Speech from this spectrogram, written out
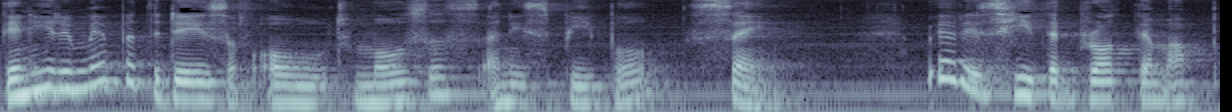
Then he remembered the days of old, Moses and his people, saying, Where is he that brought them up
